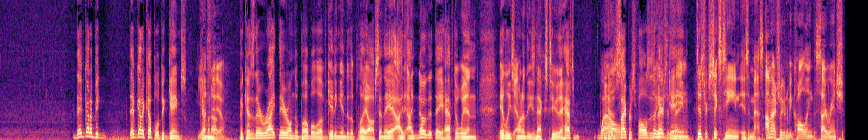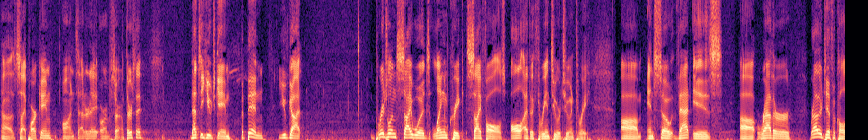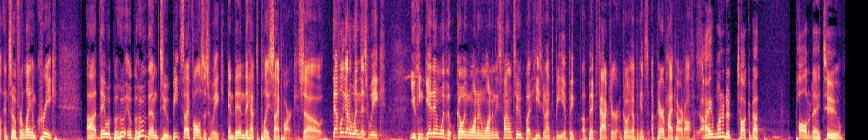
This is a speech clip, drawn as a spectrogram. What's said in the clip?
they've got a big, they've got a couple of big games Yes, coming they up do. because they're right there on the bubble of getting into the playoffs, and they, I, I know that they have to win at least Yeah. one of these next two. They have to. you Well, know, Cypress Falls is so that here's the game. thing. District 16 is a mess. I'm actually going to be calling the Cy Ranch, uh, Cy Park game on Saturday, or I'm sorry, on Thursday. That's a huge game. But then you've got Bridgeland, Cy Woods, Langham Creek, Cy Falls, all either three and two or two and three. Um, and so that is uh, rather rather difficult. And so for Langham Creek, uh, they would it would behoove them to beat Cy Falls this week, and then they have to play Cy Park. So definitely got to win this week. You can get in with going one and one in these final two, but he's going to have to be a big a big factor going up against a pair of high powered offenses. I wanted to talk about Paul today too,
